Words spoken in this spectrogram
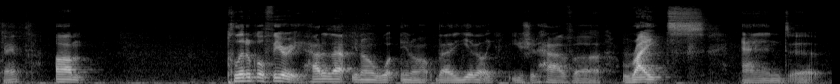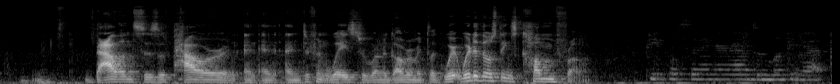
Okay? Um, political theory, how does that, you know, what, you know, the idea that, like, you should have uh, rights and uh, balances of power and, and, and, and different ways to run a government, like, where, where did those things come from? people sitting around and looking at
